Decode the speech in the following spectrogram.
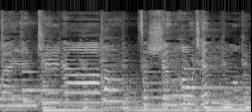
万人知道，在身后沉默。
